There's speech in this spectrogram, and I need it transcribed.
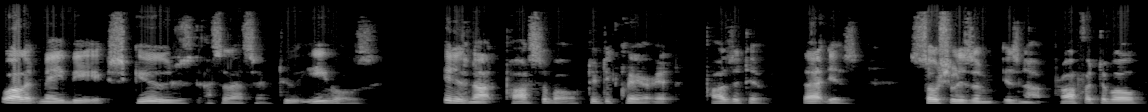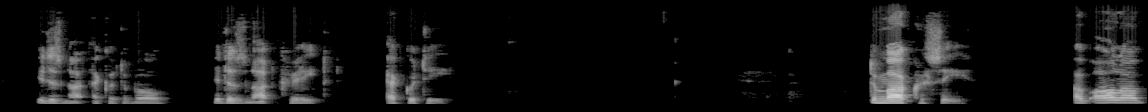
While it may be excused as a lesser of two evils, it is not possible to declare it positive, that is, Socialism is not profitable, it is not equitable, it does not create equity. Democracy. Of all of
